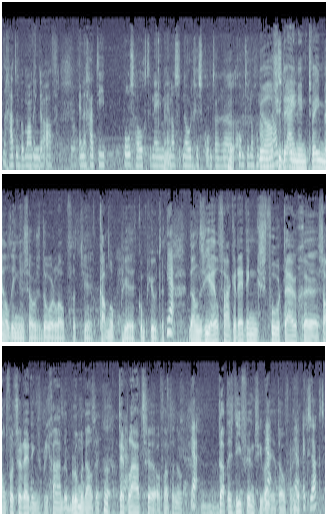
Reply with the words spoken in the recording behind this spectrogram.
Dan gaat de bemanning eraf en dan gaat die polshoogte nemen. En als het nodig is, komt er, eh, Ja. komt er nog een Ja, ambulance als je de bij. 112-meldingen zo doorloopt, dat je kan op je computer, Ja. dan zie je heel vaak reddingsvoertuigen, Zandvoortse reddingsbrigade, Bloemendalse, ter Ja. plaatse of wat dan ook. Ja. Dat is die functie waar Ja. je het over Ja, hebt. exact.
